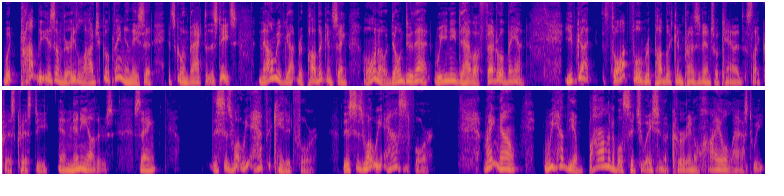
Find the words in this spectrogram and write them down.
what probably is a very logical thing. And they said, it's going back to the states. Now we've got Republicans saying, oh no, don't do that. We need to have a federal ban. You've got thoughtful Republican presidential candidates like Chris Christie and many others saying, this is what we advocated for. This is what we asked for. Right now, we had the abominable situation occur in Ohio last week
